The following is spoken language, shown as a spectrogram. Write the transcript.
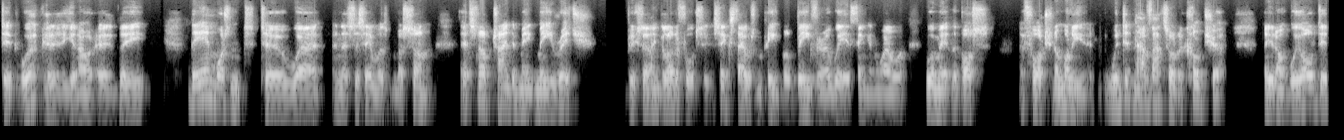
did work. Uh, you know, uh, the the aim wasn't to, uh, and it's the same with my son, it's not trying to make me rich. Because I think a lot of folks, 6,000 people beavering away thinking, well, we'll make the boss a fortune of money. We didn't have that sort of culture. You know, we all did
